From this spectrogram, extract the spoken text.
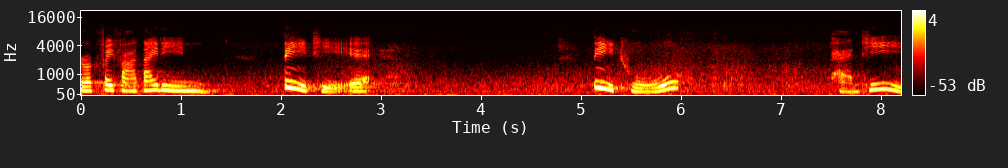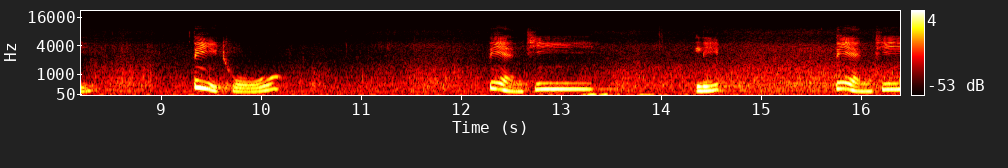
รถไฟฟ้าใต้ดิน ตีเถียตีถู แผนที่ ตีถู เตียนที่ ลิฟต์ เตี่ยนที่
